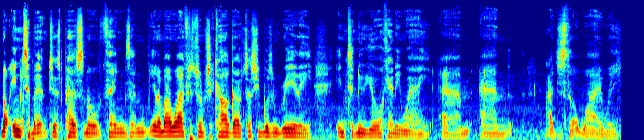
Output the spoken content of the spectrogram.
not intimate, just personal things. And you know, my wife is from Chicago, so she wasn't really into New York anyway. Um, and I just thought, why are we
